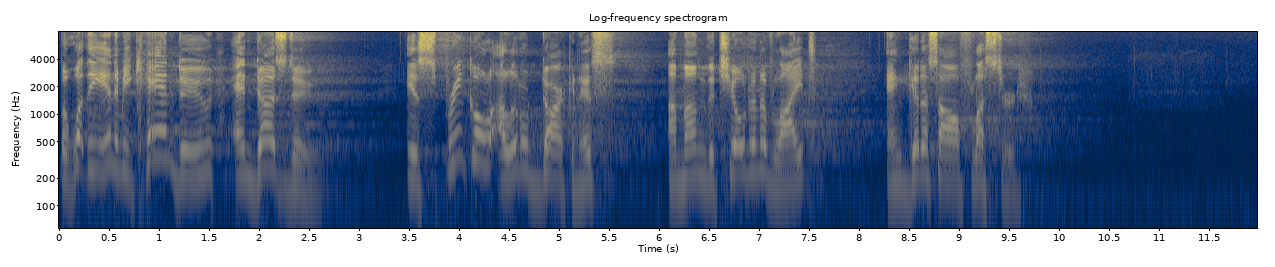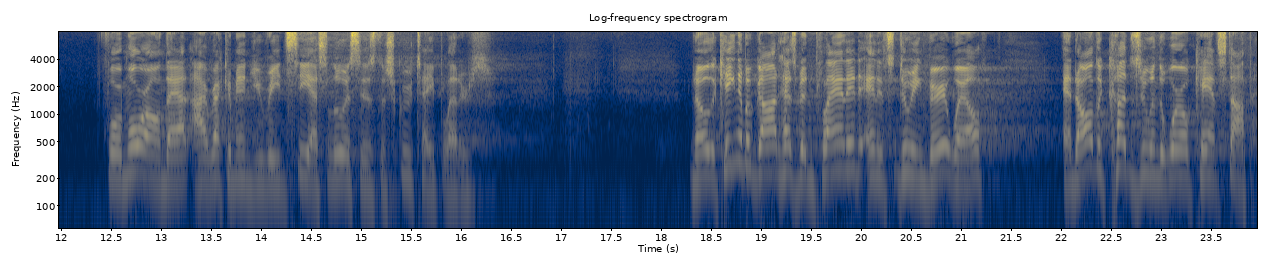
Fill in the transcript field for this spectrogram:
But what the enemy can do and does do is sprinkle a little darkness among the children of light and get us all flustered. For more on that, I recommend you read C.S. Lewis's The Screwtape Letters. No, the kingdom of God has been planted and it's doing very well, and all the kudzu in the world can't stop it.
